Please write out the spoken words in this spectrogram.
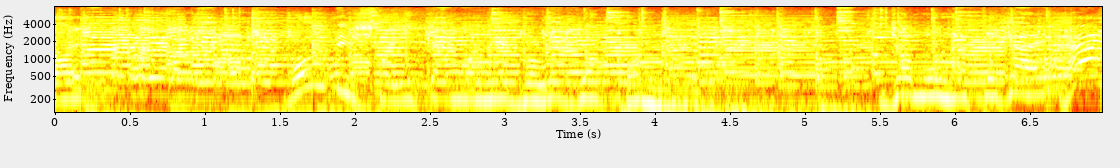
লয়। বলবি সই কেমনে বউ যখন? যমুনাতে যায় হ্যাঁ?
